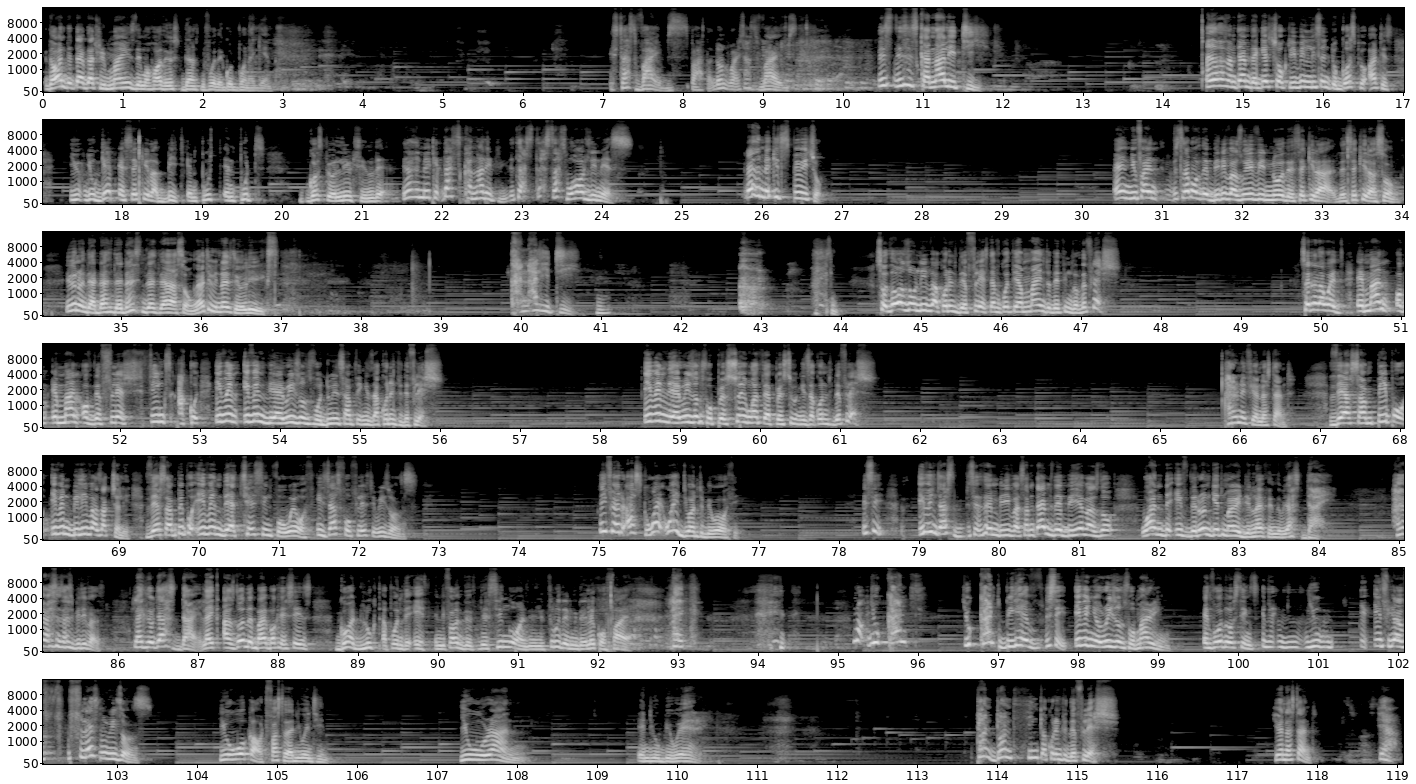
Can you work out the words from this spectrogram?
They want the type that reminds them of how they used to dance before they got born again. It's just vibes, Pastor. Don't worry, it's just vibes. this, this is carnality. And sometimes I get shocked to even listen to gospel artists. You, you get a secular beat and put and put gospel lyrics in there. It doesn't make it, that's carnality. That's, that's, that's worldliness. It doesn't make it spiritual. And you find some of the believers who even know the secular, the secular song. Even when they're dancing, they're dancing that's the other song. They don't even dance the lyrics. Carnality. so those who live according to the flesh, they've got their mind to the things of the flesh. So in other words, a man, of, a man of the flesh thinks, even, even their reasons for doing something is according to the flesh. Even their reason for pursuing what they're pursuing is according to the flesh. I don't know if you understand. There are some people, even believers actually, there are some people, even they're chasing for wealth, it's just for fleshly reasons. If you had to ask, why, why do you want to be wealthy? You see, even just same believers, sometimes they behave as though one day, if they don't get married in life, then they'll just die. Have you ever seen such believers? Like they'll just die. Like as though the Bible says God looked upon the earth and he found the, the single ones and he threw them in the lake of fire. Like, no, you can't, you can't behave. You see, even your reasons for marrying and for those things, you, if you have fleshly reasons, you will walk out faster than you went in. You will run and you'll be weary. Don't, don't think according to the flesh. You understand? Yeah.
